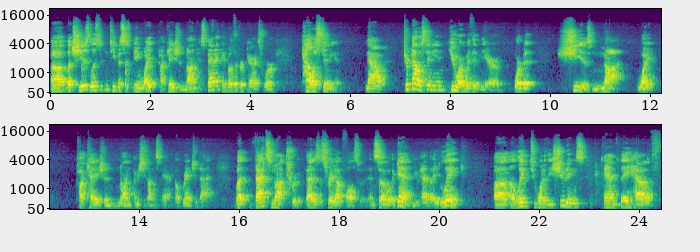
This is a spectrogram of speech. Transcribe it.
Uh, but she is listed in TEVUS as being white, Caucasian, non Hispanic, and both of her parents were Palestinian. Now, if you're Palestinian, you are within the Arab orbit. She is not white, Caucasian, non, I mean, she's not Hispanic, I'll grant you that. But that's not true. That is a straight out falsehood. And so, again, you have a link, uh, a link to one of these shootings, and they have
